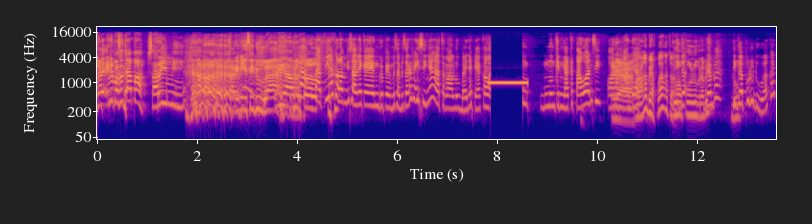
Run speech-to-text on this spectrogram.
Kayak ini maksudnya apa? Sarimi. Hari ini isi dua. iya, betul. tapi ya kalau misalnya kayak yang grup yang besar-besar kan isinya nggak terlalu banyak ya. Kalau mungkin nggak ketahuan sih orang Iya. ada Orangnya banyak banget tuh. tiga- 20 berapa? berapa? 32 kan?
